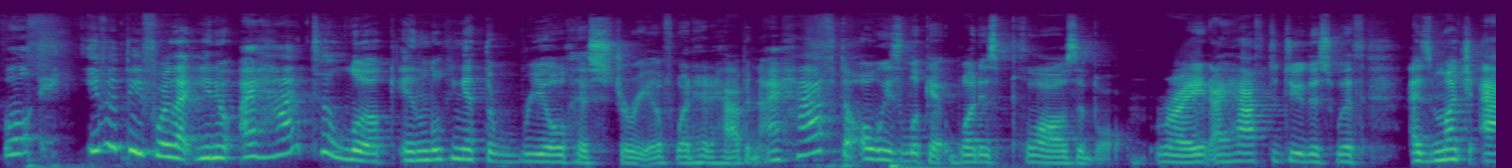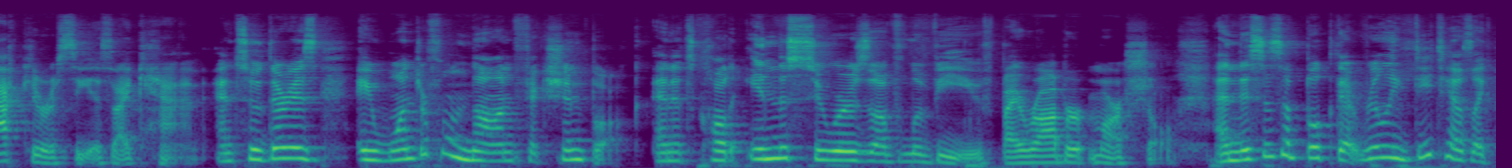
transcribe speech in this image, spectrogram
Well, even before that, you know, I had to look in looking at the real history of what had happened. I have to always look at what is plausible, right? I have to do this with as much accuracy as I can. And so there is a wonderful nonfiction book, and it's called In the Sewers of Lviv by Robert Marshall. And this is a book that really details like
